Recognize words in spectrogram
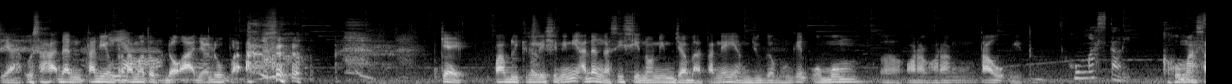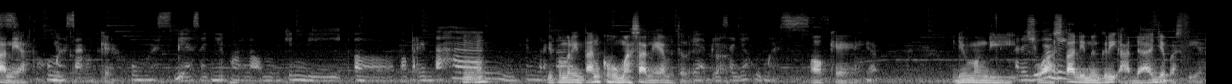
ya usaha dan tadi yang Iya. pertama tuh doa jangan lupa. Oke, public relation ini ada nggak sih sinonim jabatannya yang juga mungkin umum eh, orang-orang tahu gitu? Humas kali. Kehumasan Humas, ya. Kehumasan. Oke. Humas biasanya kalau mungkin di uh, pemerintahan, mungkin mereka Di pemerintahan kehumasan ya betul ya biasanya humas. Oke, ya. Jadi memang di Ada swasta di... negeri ada aja pasti ya.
